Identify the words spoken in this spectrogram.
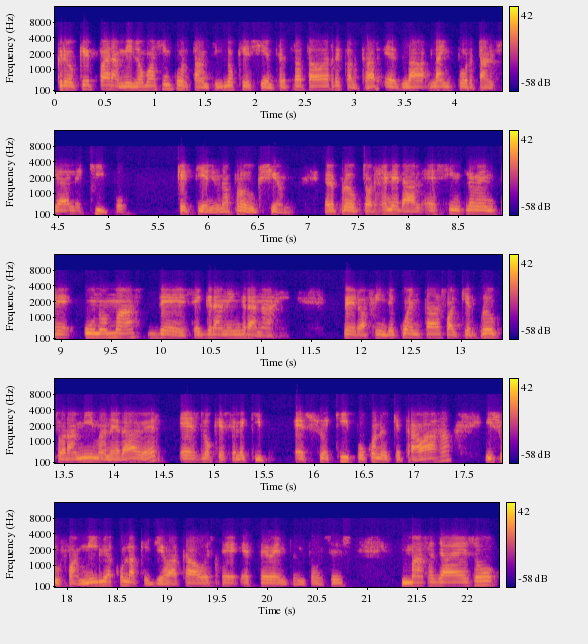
creo que para mí lo más importante y lo que siempre he tratado de recalcar es la, la importancia del equipo que tiene una producción. El productor general es simplemente uno más de ese gran engranaje pero a fin de cuentas cualquier productor a mi manera de ver es lo que es el equipo, es su equipo con el que trabaja y su familia con la que lleva a cabo este, este evento. Entonces, más allá de eso,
